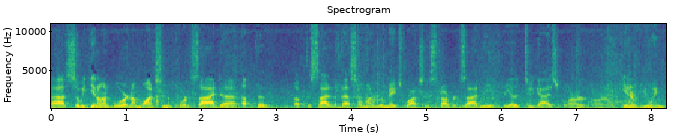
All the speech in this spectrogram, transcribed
uh, so we get on board, and I'm watching the port side uh, up the up the side of the vessel. My roommate's watching the starboard side, and the, the other two guys are, are interviewing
